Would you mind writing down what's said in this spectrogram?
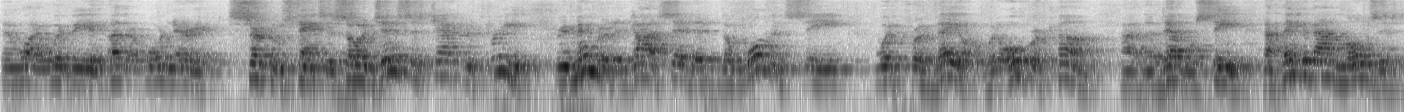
than what it would be in other ordinary circumstances. So in Genesis chapter 3, remember that God said that the woman's seed would prevail, would overcome uh, the devil's seed. Now think about Moses.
